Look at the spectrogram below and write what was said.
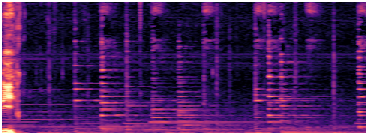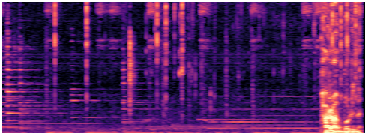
위 바로 안 버리네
